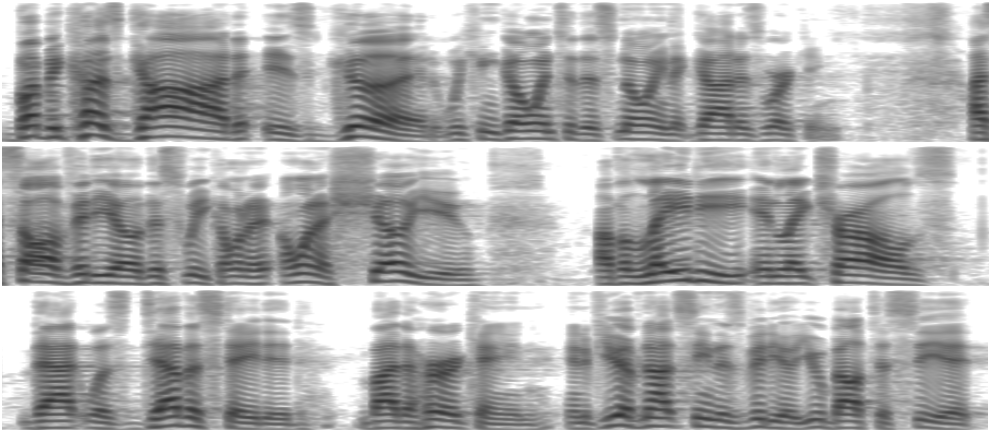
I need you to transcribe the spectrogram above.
But because God is good, we can go into this knowing that God is working. I saw a video this week. I want to I want to show you of a lady in Lake Charles that was devastated by the hurricane. And if you have not seen this video, you're about to see it.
